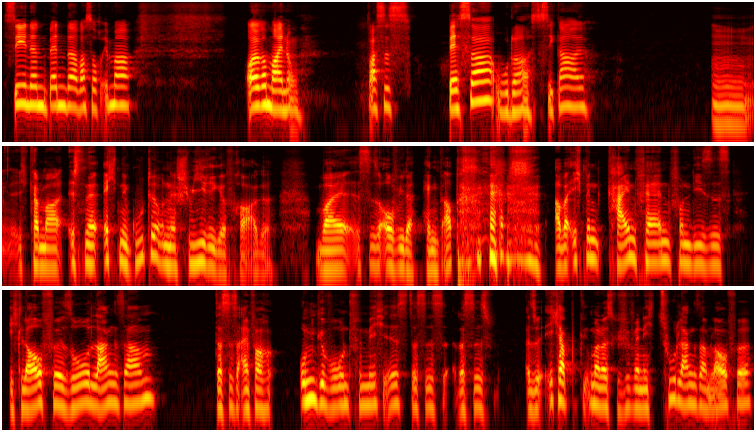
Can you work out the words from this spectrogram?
Sehnen, Bänder, was auch immer. Eure Meinung? Was ist besser oder ist es egal? Hm, ich kann mal ist eine echt eine gute und eine schwierige Frage, weil es ist auch wieder hängt ab. Aber ich bin kein Fan von dieses ich laufe so langsam, dass es einfach ungewohnt für mich ist. Das ist das ist also, ich habe immer das Gefühl, wenn ich zu langsam laufe,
